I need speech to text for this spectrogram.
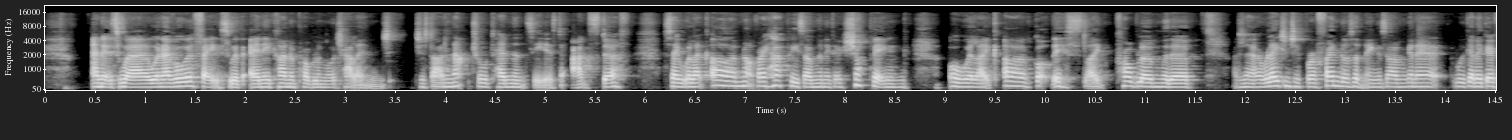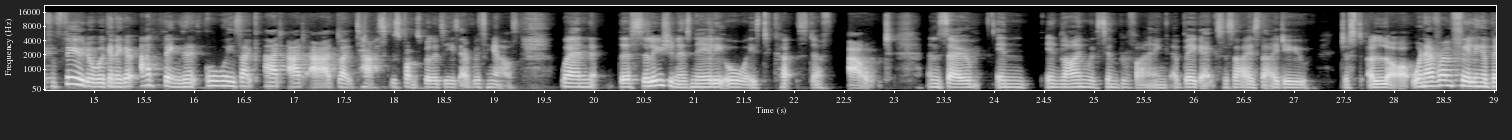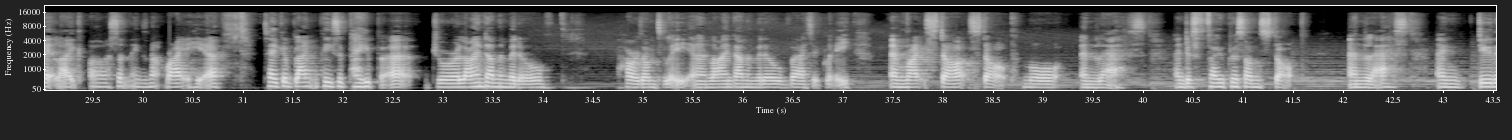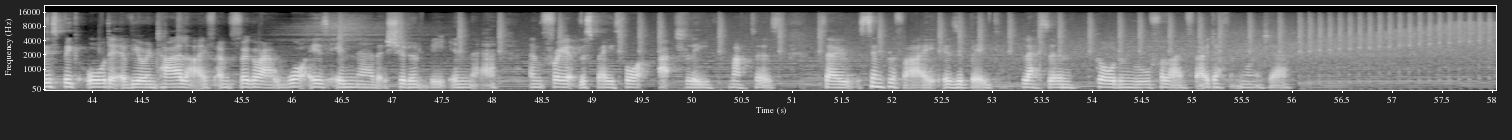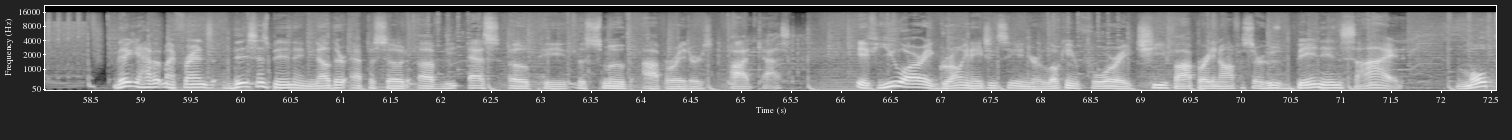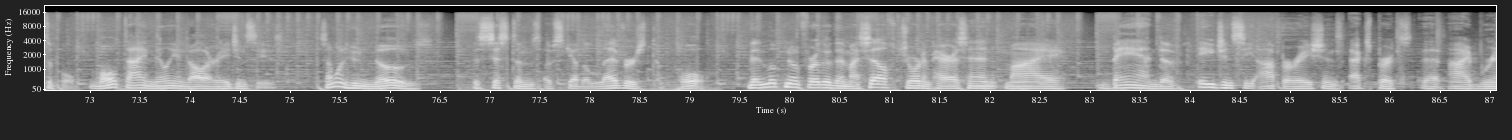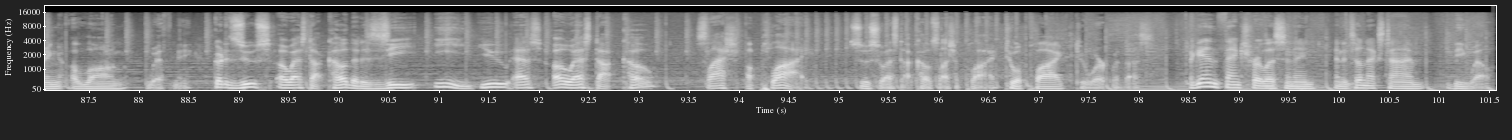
And it's where whenever we're faced with any kind of problem or challenge, just our natural tendency is to add stuff. So we're like, oh, I'm not very happy, so I'm going to go shopping. Or we're like, oh, I've got this like problem with a, I don't know, a relationship or a friend or something. So I'm going to, we're going to go for food or we're going to go add things. And it's always like add, add, add, like tasks, responsibilities, everything else. When the solution is nearly always to cut stuff out. And so in, in line with simplifying, a big exercise that I do just a lot. Whenever I'm feeling a bit like, oh, something's not right here, take a blank piece of paper, draw a line down the middle horizontally and a line down the middle vertically, and write start, stop, more, and less. And just focus on stop and less. And do this big audit of your entire life and figure out what is in there that shouldn't be in there and free up the space for what actually matters. So, simplify is a big lesson, golden rule for life that I definitely want to share. There you have it, my friends. This has been another episode of the SOP, the Smooth Operators Podcast. If you are a growing agency and you're looking for a chief operating officer who's been inside multiple multi million dollar agencies, someone who knows the systems of scale, the levers to pull, then look no further than myself, Jordan Paris and, my band of agency operations experts that I bring along with me. Go to ZeusOS.co, that is Z E U S O S.co slash apply, ZeusOS.co slash apply to apply to work with us. Again, thanks for listening, and until next time, be well.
